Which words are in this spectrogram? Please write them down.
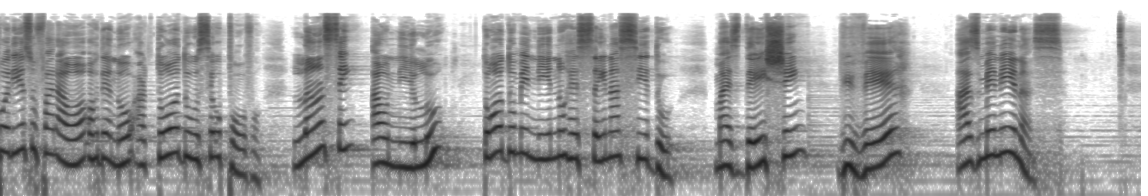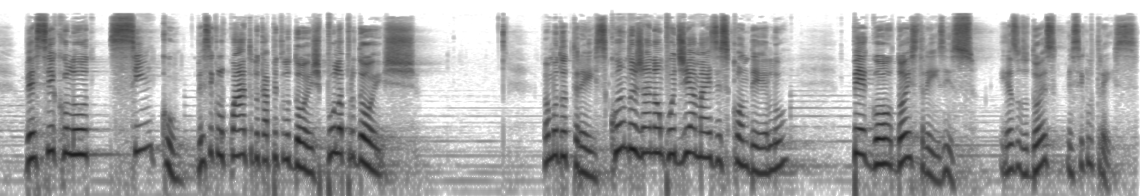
Por isso Faraó ordenou a todo o seu povo: lancem ao Nilo todo menino recém-nascido, mas deixem viver as meninas. Versículo 5, versículo 4 do capítulo 2, pula para o 2. Vamos do 3. Quando já não podia mais escondê-lo, pegou, 2, 3, isso. Êxodo 2, versículo 3.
